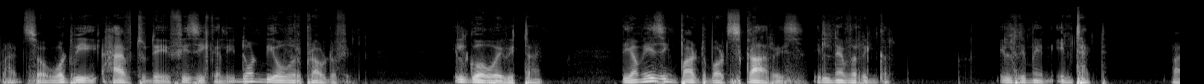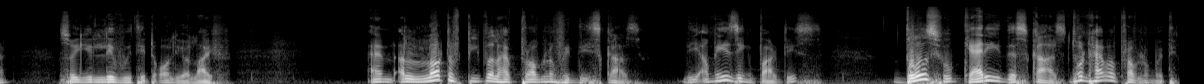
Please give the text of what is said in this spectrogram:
right? So what we have today physically, don't be over proud of it. It'll go away with time. The amazing part about scar is it'll never wrinkle. It'll remain intact, right? So you live with it all your life. And a lot of people have problem with these scars. The amazing part is those who carry the scars don't have a problem with it.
